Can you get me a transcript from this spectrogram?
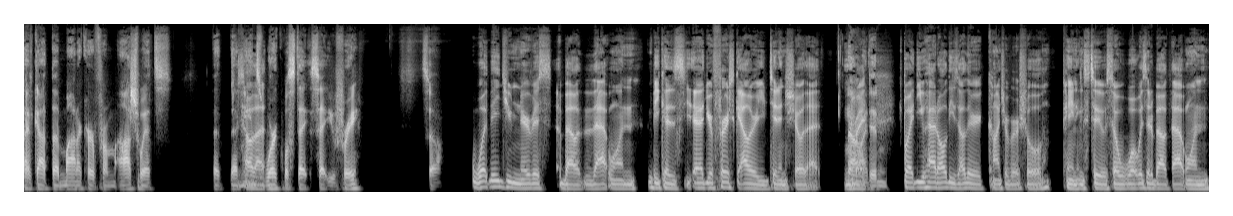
I've got the moniker from Auschwitz that, that means that. work will sta set you free. So what made you nervous about that one? Because at your first gallery, you didn't show that, no, I didn't. but you had all these other controversial paintings too. So what was it about that one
